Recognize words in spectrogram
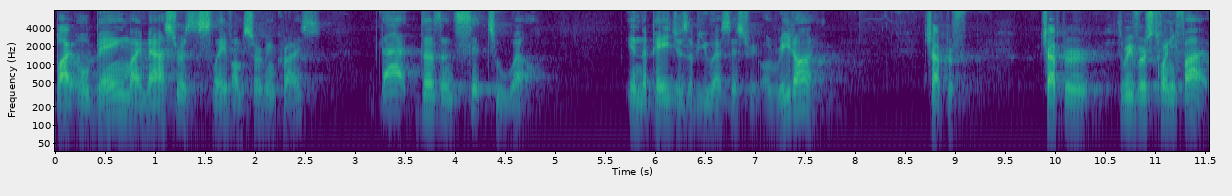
By obeying my master as a slave, I'm serving Christ? That doesn't sit too well in the pages of U.S. history. Well, read on. Chapter, chapter 3, verse 25.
